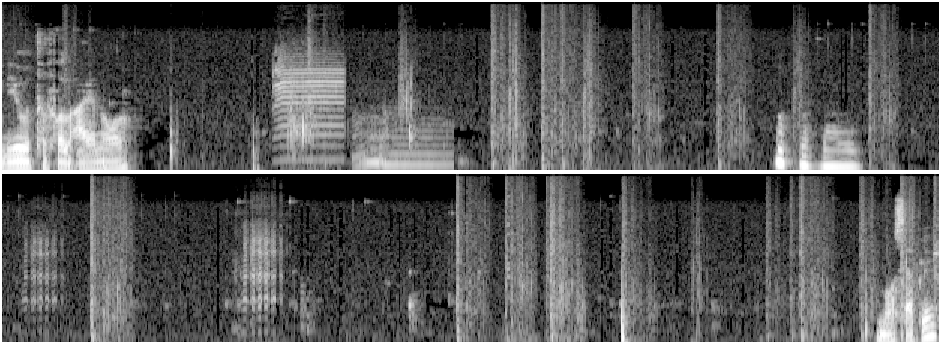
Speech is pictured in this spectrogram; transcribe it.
Beautiful iron ore. Mm-hmm. More saplings.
